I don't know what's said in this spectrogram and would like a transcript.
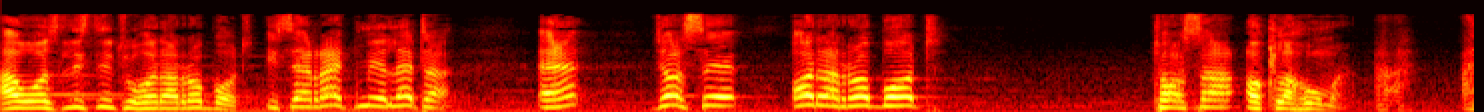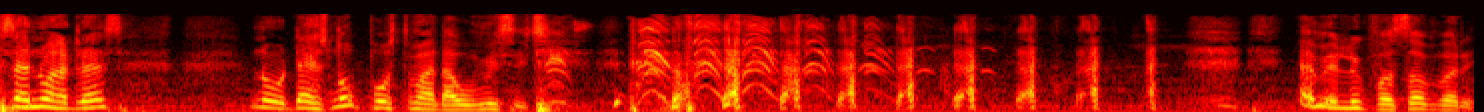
I was listening to Oral Robert. He said, Write me a letter. Eh? Just say, Oral Robert, Tulsa, Oklahoma. I said, No address? No, there's no postman that will miss it. Let me look for somebody.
